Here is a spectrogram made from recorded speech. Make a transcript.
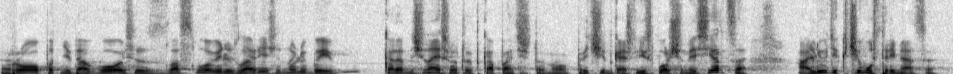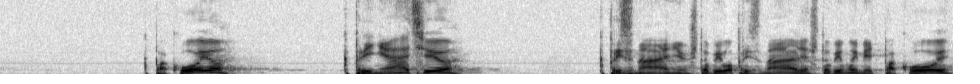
ропот, недовольство, злословие, злоречие, ну, любые. Когда начинаешь вот это копать, что, ну, причина, конечно, испорченное сердце, а люди к чему стремятся? К покою, к принятию, признанию, чтобы его признали, чтобы ему иметь покой,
